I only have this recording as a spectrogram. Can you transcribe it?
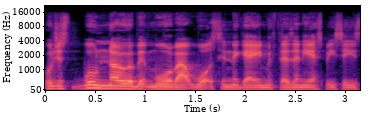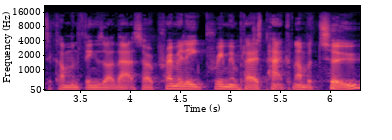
we'll just we'll know a bit more about what's in the game if there's any SBCs to come and things like that. So Premier League Premium Players Pack number two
